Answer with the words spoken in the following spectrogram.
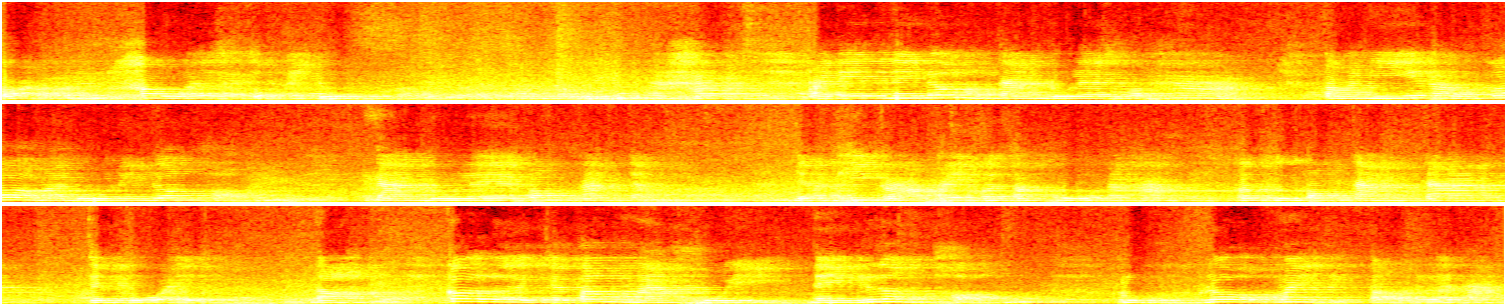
ก่อนเข้าวัยสูงอายุนะคะประเด็นในเรื่องของการดูแลสุขภาพ ตอนนี้เราก็มาดูในเรื่องของ การดูแลป้องกันอย่างอย่างที่กล่าวไปเมื่อสักครู่นะคะ ก็คือป้องกันการเจ็บป่วยเนาะก็เลยจะต้องมาคุยในเรื่องของกลุ่มโรคไม่ติดต่อเรื้อรัง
